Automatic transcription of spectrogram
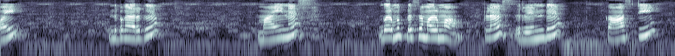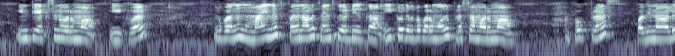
ஒய் இந்த பக்கம் இருக்குது மைனஸ் இங்கே வரும்போது ப்ளஸ்ஸாக மாறுமா? ப்ளஸ் ரெண்டு காஸ்டி இன்ட்டு எக்ஸ்னு வருமா? ஈக்குவல் இங்கே பாருங்க இங்கே மைனஸ் பதினாலு சயின்ஸ் ஸ்கொயர் டி இருக்கா? ஈக்குவலுக்கு இந்த பக்கம் வரும்போது ப்ளஸ்ஸாக மாறுமா? அப்போ ப்ளஸ் பதினாலு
